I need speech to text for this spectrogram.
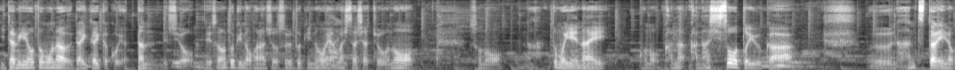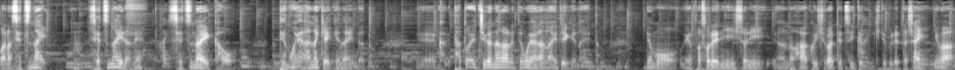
痛みを伴う大改革をやったんですよ。うんうんでその時のお話をする時の山下社長の、その何とも言えないこのかな悲しそうというか、うーなんつったらいいのかな切ない、ううん。ん切ないだね。はい、切ない顔。うんうんうん。でもやらなきゃいけないんだと、えーかたとえ血が流れてもやらないといけないと、でもやっぱそれに一緒にあの歯食いしばってついてきてくれた社員には、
